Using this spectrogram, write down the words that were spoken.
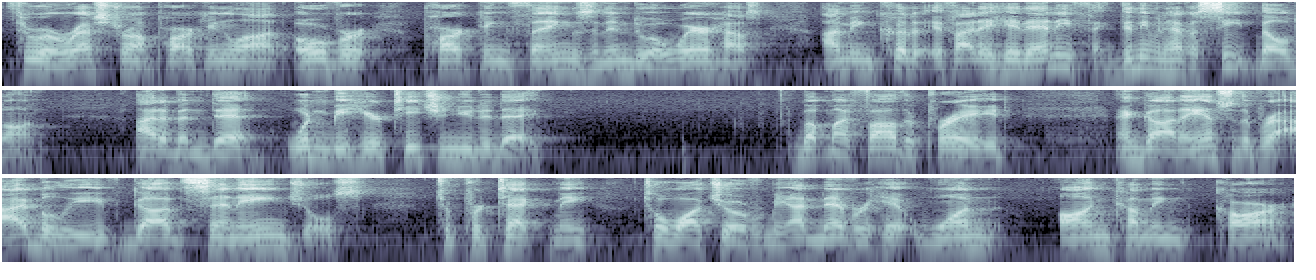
through a restaurant parking lot, over parking things and into a warehouse. I mean, could if I'd have hit anything, didn't even have a seatbelt on, I'd have been dead. Wouldn't be here teaching you today. But my father prayed and God answered the prayer. I believe God sent angels to protect me, to watch over me. I never hit one oncoming car.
